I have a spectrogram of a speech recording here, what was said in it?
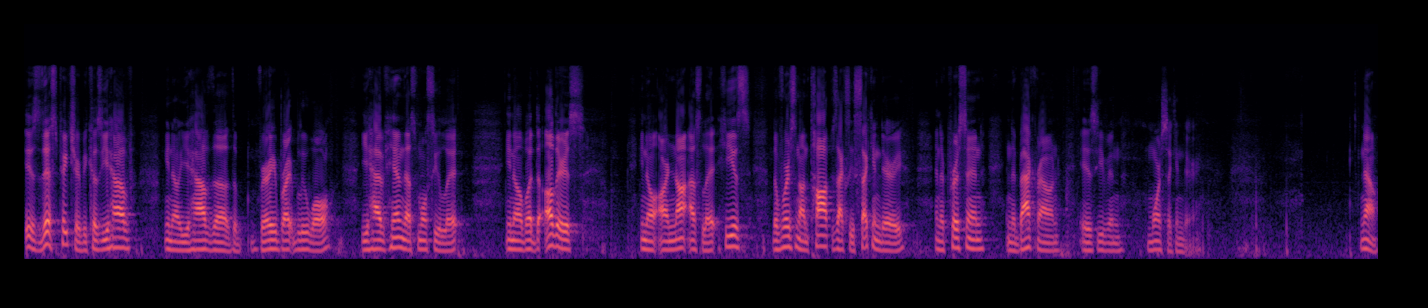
is this picture because you have you know, you have the, the very bright blue wall. You have him that's mostly lit, you know, but the others, you know, are not as lit. He is, the person on top is actually secondary, and the person in the background is even more secondary. Now,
